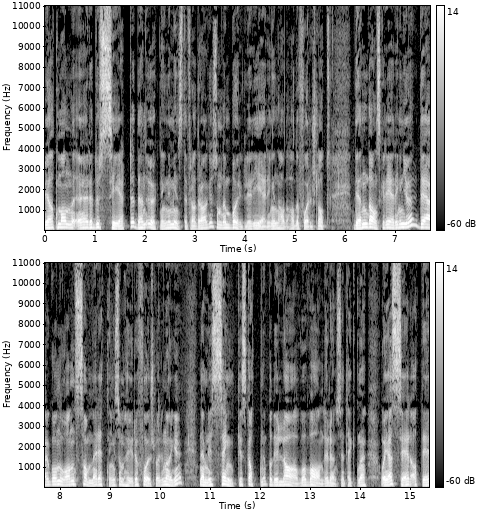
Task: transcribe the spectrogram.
Ved at man eh, reduserte den økningen i minstefradraget som den borgerlige regjeringen hadde, foreslått. Det den danske regjeringen gjør, det er å gå noe av den samme retning som Høyre foreslår i Norge, nemlig senke skattene på de lave og vanlige lønnsinntektene inntektene. Og jeg ser at det,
